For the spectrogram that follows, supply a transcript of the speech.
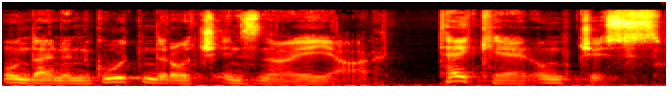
und einen guten Rutsch ins neue Jahr. Take care und tschüss.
